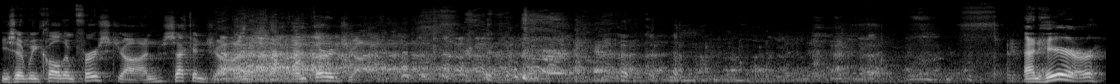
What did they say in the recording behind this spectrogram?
He said, We call them First John, Second John, and Third John. and here,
